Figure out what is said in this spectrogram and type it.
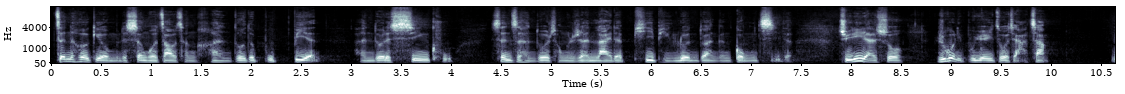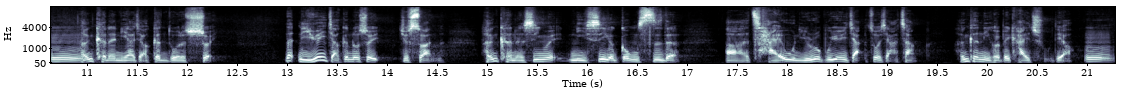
真的会给我们的生活造成很多的不便。很多的辛苦，甚至很多从人来的批评、论断跟攻击的。举例来说，如果你不愿意做假账，嗯，很可能你要缴更多的税。那你愿意缴更多税就算了，很可能是因为你是一个公司的啊财务，你如果不愿意假做假账，很可能你会被开除掉，嗯，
